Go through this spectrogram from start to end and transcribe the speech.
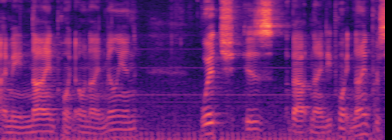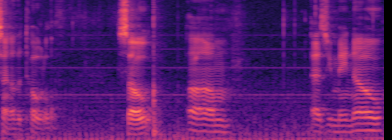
I mean 9.09 million, which is about 90.9% of the total. So, um, as you may know,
